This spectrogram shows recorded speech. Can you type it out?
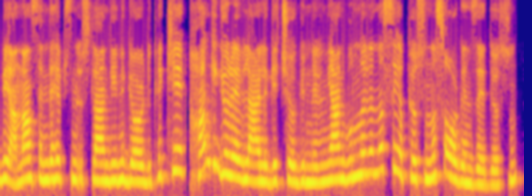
Bir yandan senin de hepsini üstlendiğini gördük. Peki hangi görevlerle geçiyor günlerin? Yani bunları nasıl yapıyorsun, nasıl organize ediyorsun?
